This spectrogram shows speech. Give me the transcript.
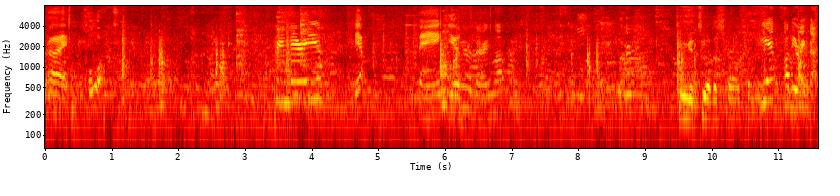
Right, cool. Cranberry. Yep. Thank you. You're very welcome. Can we get two other straws from you? Yep, I'll be right back.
